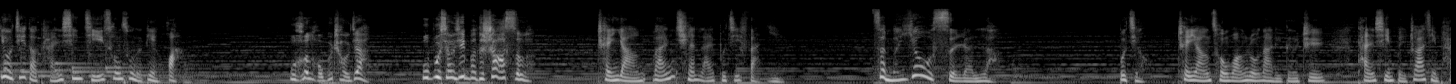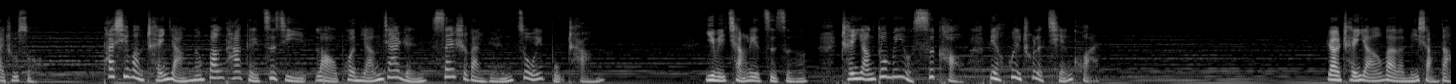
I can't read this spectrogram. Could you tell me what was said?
又接到谭鑫急匆匆的电话：“我和老婆吵架，我不小心把她杀死了。”陈阳完全来不及反应，怎么又死人了？不久，陈阳从王蓉那里得知谭鑫被抓进派出所，他希望陈阳能帮他给自己老婆娘家人三十万元作为补偿。因为强烈自责，陈阳都没有思考，便汇出了钱款。让陈阳万万没想到，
